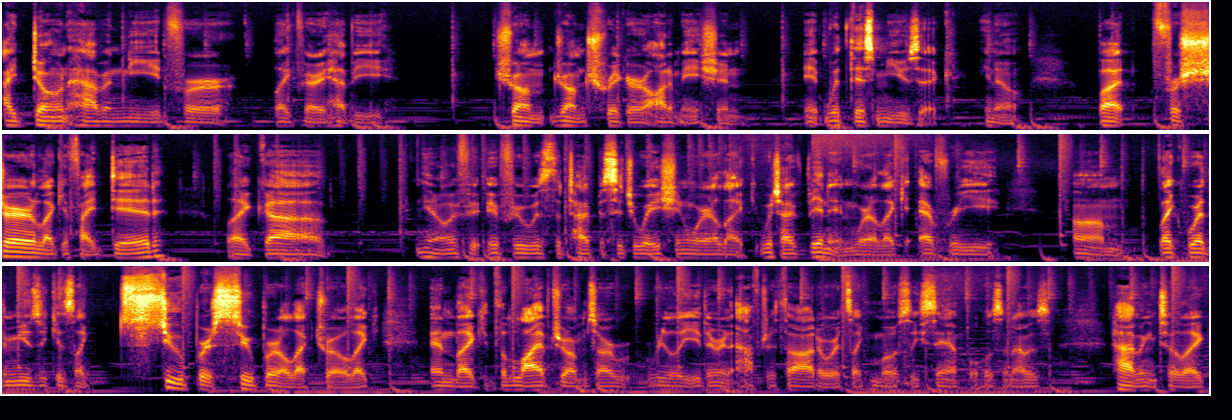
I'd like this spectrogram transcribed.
I don't have a need for like very heavy drum drum trigger automation it, with this music, you know. But for sure, like if I did, like uh, you know, if if it was the type of situation where like, which I've been in, where like every um, like where the music is like super super electro, like and like the live drums are really either an afterthought or it's like mostly samples, and I was having to like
